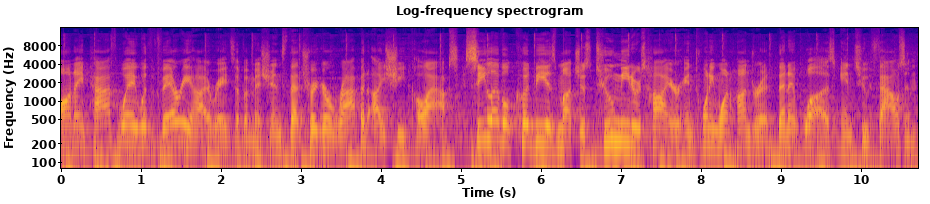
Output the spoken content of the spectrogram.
On a pathway with very high rates of emissions that trigger rapid ice sheet collapse, sea level could be as much as 2 meters higher in 2100 than it was in 2000.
